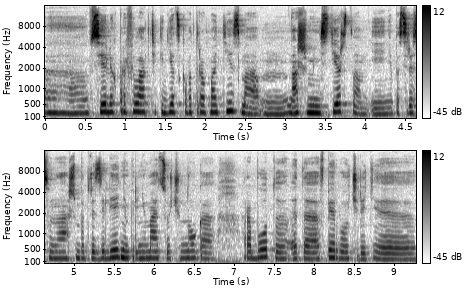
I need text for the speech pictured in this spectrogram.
Э, в целях профилактики детского травматизма нашим министерством и непосредственно нашим подразделением принимается очень много работы. Это в первую очередь э,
